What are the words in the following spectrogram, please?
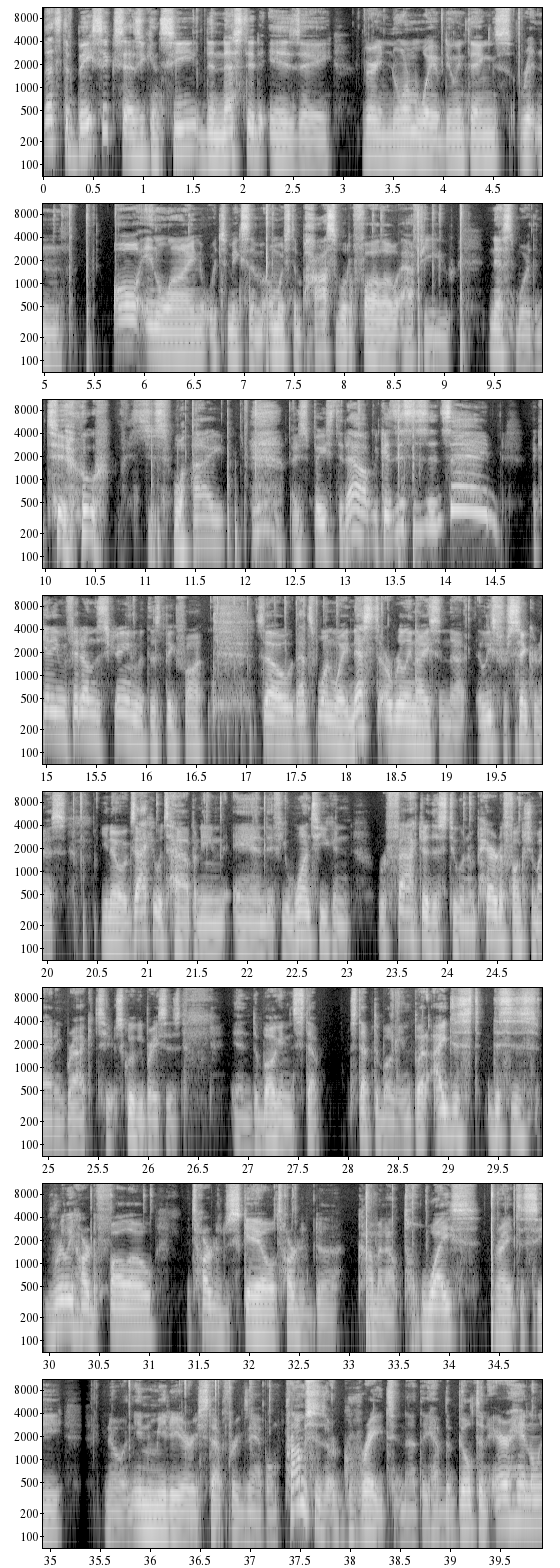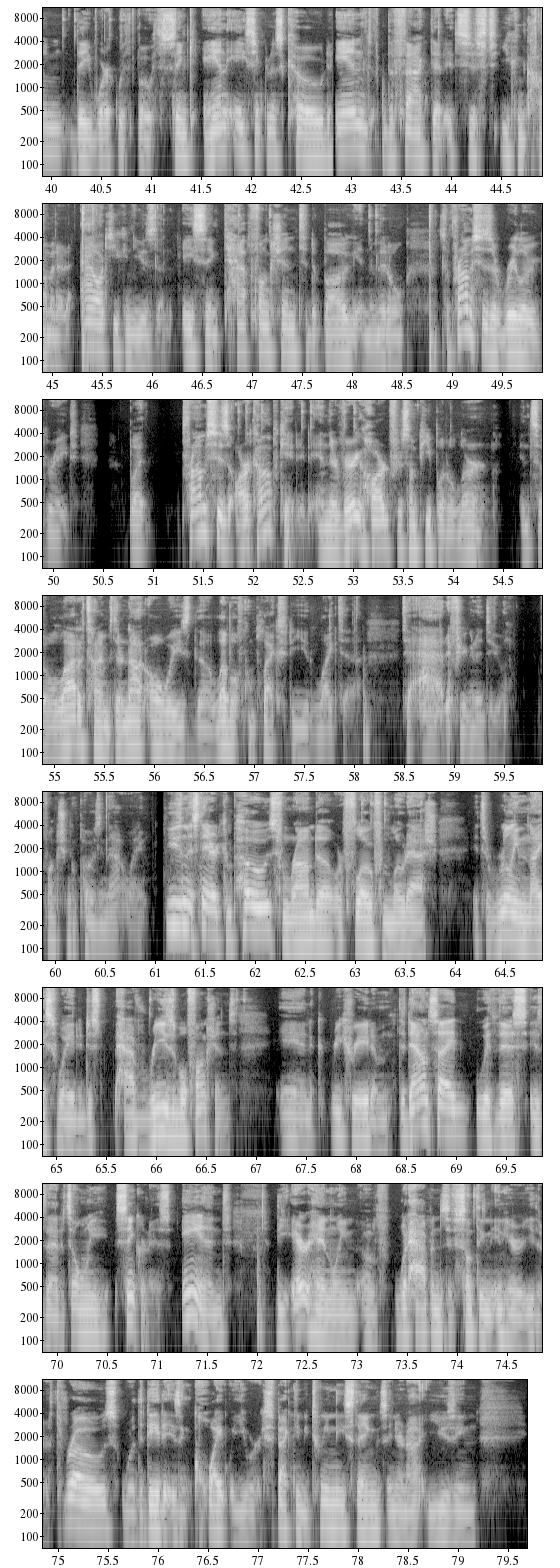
That's the basics. As you can see, the nested is a very normal way of doing things, written all in line, which makes them almost impossible to follow after you nest more than two, which is why I spaced it out because this is insane. I can't even fit on the screen with this big font. So that's one way. Nests are really nice in that, at least for synchronous, you know exactly what's happening. And if you want to, you can refactor this to an imperative function by adding brackets here, squiggly braces and debugging step step debugging. But I just, this is really hard to follow. It's harder to scale. It's harder to comment out twice, right? To see you know, an intermediary step, for example. Promises are great in that they have the built-in error handling. They work with both sync and asynchronous code. And the fact that it's just, you can comment it out. You can use an async tap function to debug in the middle. So promises are really great. But promises are complicated and they're very hard for some people to learn. And so a lot of times they're not always the level of complexity you'd like to, to add if you're going to do function composing that way. Using the standard compose from Ramda or flow from Lodash, it's a really nice way to just have reusable functions and recreate them. The downside with this is that it's only synchronous and the error handling of what happens if something in here either throws or the data isn't quite what you were expecting between these things and you're not using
